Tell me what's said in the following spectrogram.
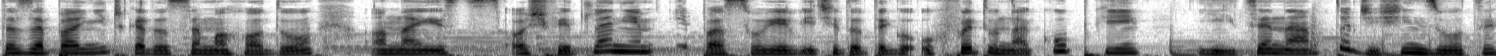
ta zapalniczka do samochodu. Ona jest z oświetleniem i pasuje, wiecie, do tego uchwytu na kubki. Jej cena to 10 zł.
